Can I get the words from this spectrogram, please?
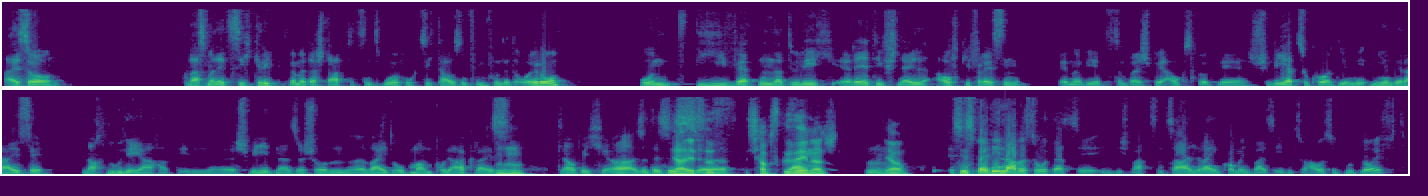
Also, was man letztlich kriegt, wenn man da startet, sind 52.500 Euro. Und die werden natürlich relativ schnell aufgefressen wenn man wie jetzt zum Beispiel Augsburg eine schwer zu koordinierende Reise nach Luleå hat in äh, Schweden, also schon weit oben am Polarkreis, mhm. glaube ich. Ja, also das ist. Ja, ist das, äh, ich habe es gesehen. Ja, mhm. ja. Es ist bei denen aber so, dass sie in die schwarzen Zahlen reinkommen, weil es eben zu Hause gut läuft.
